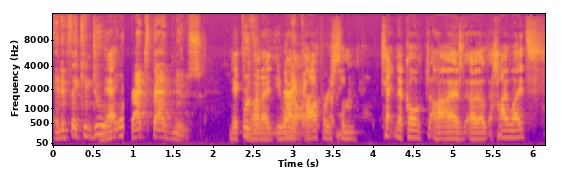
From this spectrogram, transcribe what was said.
And if they can do it more, that's bad news. Nick, you want to you want to offer some technical uh, uh, highlights?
